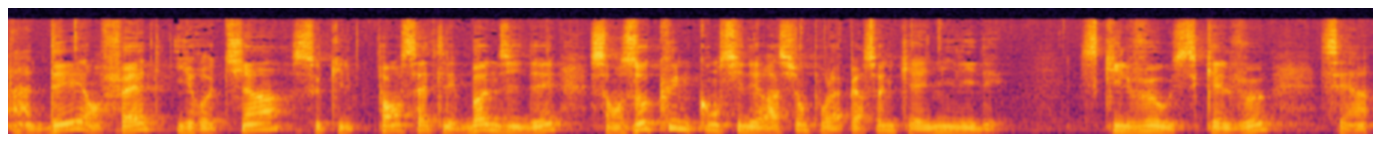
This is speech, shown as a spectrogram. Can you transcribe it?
Un dé, en fait, il retient ce qu'il pense être les bonnes idées sans aucune considération pour la personne qui a émis l'idée. Ce qu'il veut ou ce qu'elle veut, c'est un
